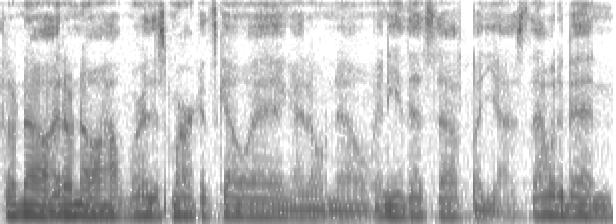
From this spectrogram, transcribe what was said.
I don't know. I don't know how where this market's going. I don't know any of that stuff. But yes, that would have been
